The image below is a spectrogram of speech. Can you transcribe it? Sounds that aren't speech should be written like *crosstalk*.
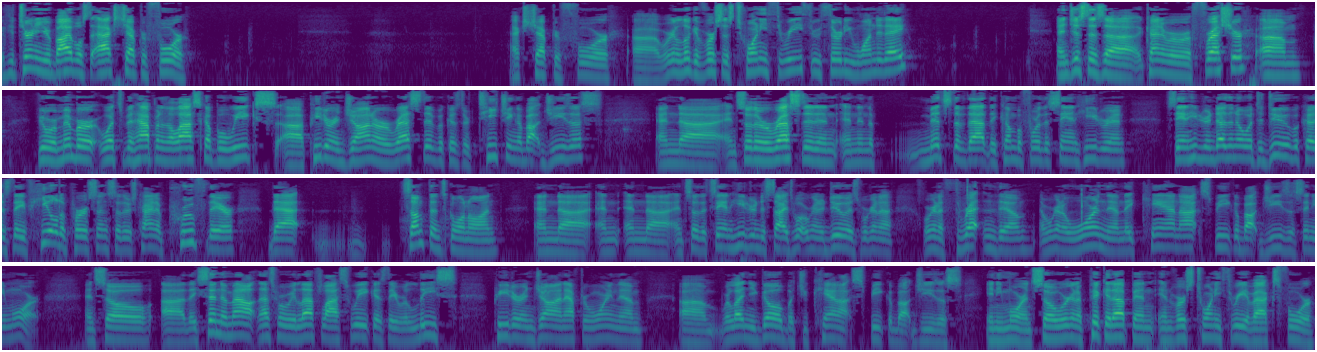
if you turn in your Bibles to Acts chapter 4, Acts chapter 4, uh, we're going to look at verses 23 through 31 today. And just as a kind of a refresher, um, if you'll remember what's been happening the last couple of weeks, uh, Peter and John are arrested because they're teaching about Jesus. And, uh, and so they're arrested, and, and in the midst of that, they come before the Sanhedrin. Sanhedrin doesn't know what to do because they've healed a person, so there's kind of proof there that something's going on, and uh, and and uh, and so the Sanhedrin decides what we're going to do is we're going to we're going to threaten them and we're going to warn them they cannot speak about Jesus anymore, and so uh, they send them out. And that's where we left last week as they release Peter and John after warning them. Um, we're letting you go, but you cannot speak about Jesus anymore. And so we're going to pick it up in, in verse 23 of Acts 4.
